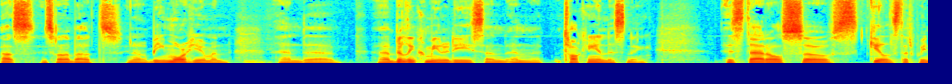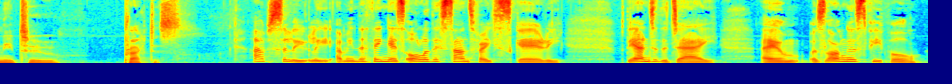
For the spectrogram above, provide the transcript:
us. It's all about you know being more human mm. and uh, uh, building communities and and talking and listening. Is that also skills that we need to practice? Absolutely. I mean, the thing is, all of this sounds very scary at the end of the day, um, as long as people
